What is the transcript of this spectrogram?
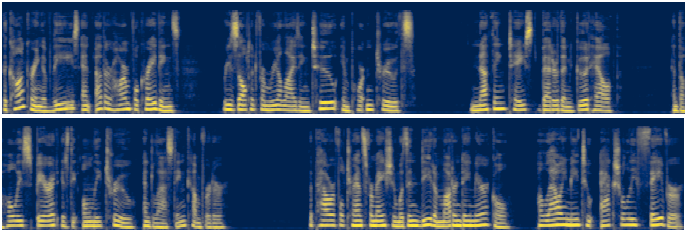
The conquering of these and other harmful cravings resulted from realizing two important truths. Nothing tastes better than good health, and the Holy Spirit is the only true and lasting comforter. The powerful transformation was indeed a modern day miracle allowing me to actually favor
